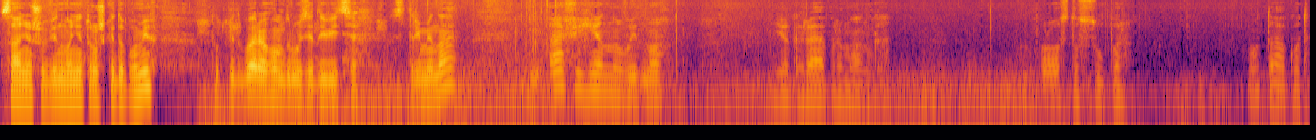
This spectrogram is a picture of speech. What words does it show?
Саню, щоб він мені трошки допоміг. Тут під берегом, друзі, дивіться, стріміна. І офігенно видно, як грає приманка. Просто супер. Отак от.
